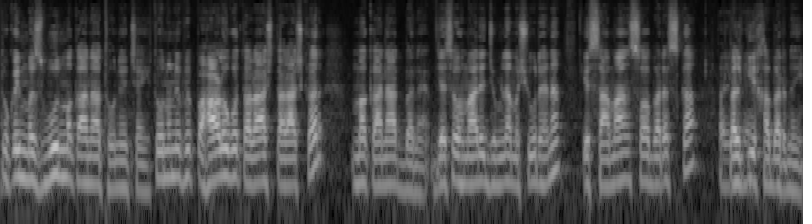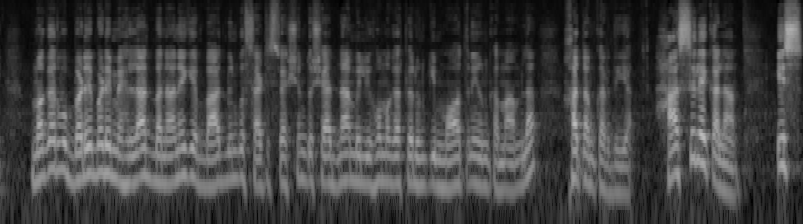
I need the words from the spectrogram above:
تو کوئی مضبوط مکانات ہونے چاہیے۔ تو انہوں نے پھر پہاڑوں کو تراش تراش کر مکانات بنائے۔ جیسے وہ ہمارے جملہ مشہور ہے نا کہ سامان سو برس کا پل کی خبر نہیں۔ مگر وہ بڑے بڑے محلات بنانے کے بعد بھی ان کو سیٹسفیکشن تو شاید نہ ملی ہو، مگر پھر ان کی موت نے ان کا معاملہ ختم کر دیا۔ حاصل کلام، اس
